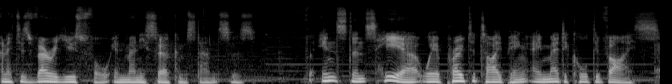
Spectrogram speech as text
and it is very useful in many circumstances. For instance here we are prototyping a medical device.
